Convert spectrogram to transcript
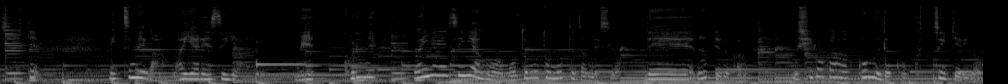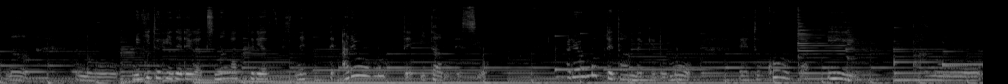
そして3つ目がワイヤレスイヤホンね。これねワイヤレスイヤホンはもともと持ってたんですよ。で何ていうのかな。後ろがゴムでこうくっついてるようなあの右と左がつながってるやつですね。であれを持っていたんですよ。あれを持ってたんだけども、えーと、今回あの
